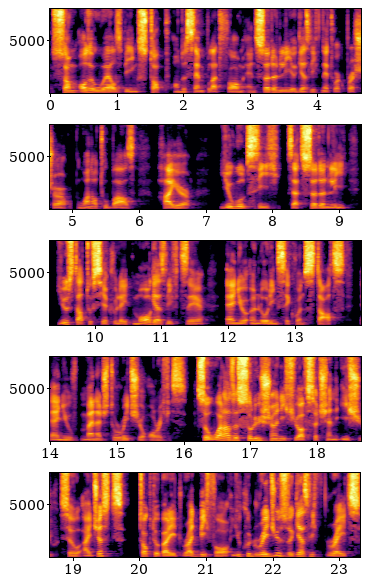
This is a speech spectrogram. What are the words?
some other wells being stopped on the same platform and suddenly a gas lift network pressure one or two bars higher, you would see that suddenly you start to circulate more gas lift there and your unloading sequence starts and you've managed to reach your orifice. So what are the solutions if you have such an issue? So I just talked about it right before. You could reduce the gas lift rates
